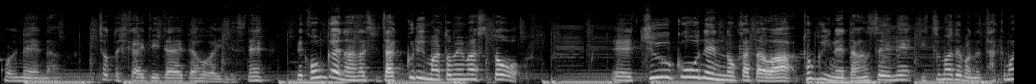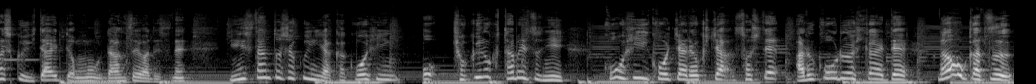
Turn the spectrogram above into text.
これねなちょっと控えていただいた方がいいんですね。で今回の話ざっくりまとめますとえー、中高年の方は特にね男性ねいつまでもねたくましくいたいって思う男性はですねインスタント食品や加工品を極力食べずにコーヒー紅茶緑茶そしてアルコールを控えてなおかつ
